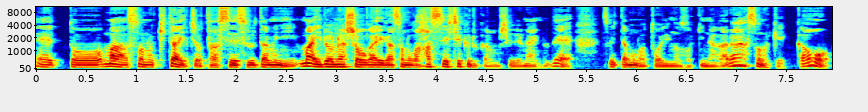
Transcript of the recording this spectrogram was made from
えっと、まあ、その期待値を達成するために、まあ、いろんな障害がその後発生してくるかもしれないので、そういったものを取り除きながら、その結果を、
